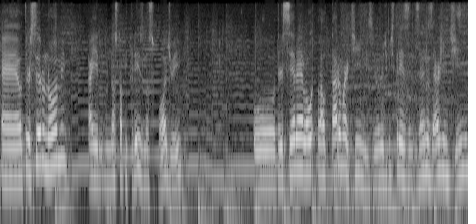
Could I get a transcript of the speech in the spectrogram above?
É, o terceiro nome, aí nosso top 3, o nosso pódio aí. O terceiro é Lautaro Martinez, jogador de 23 anos, argentino,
